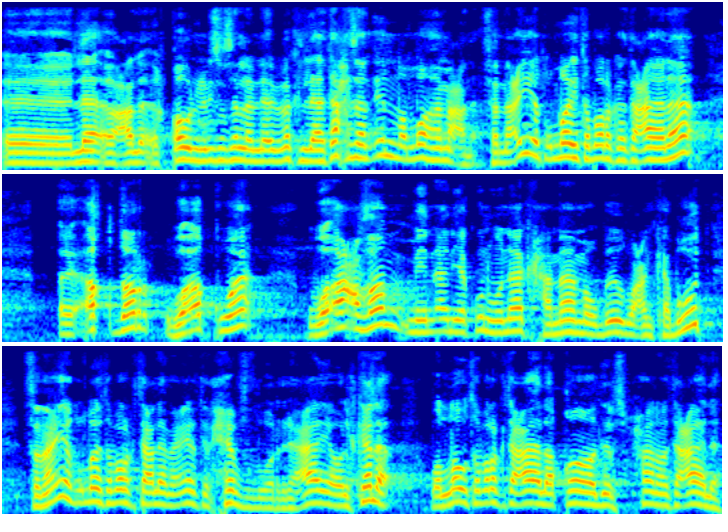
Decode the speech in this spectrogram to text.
آه، لا على قول النبي صلى الله عليه وسلم لأبي بكر لا تحزن إن الله معنا. فمعية الله تبارك وتعالى آه، أقدر وأقوى وأعظم من أن يكون هناك حمامة وبيض وعنكبوت. فمعية الله تبارك وتعالى معية الحفظ والرعاية والكلأ والله تبارك وتعالى قادر سبحانه وتعالى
